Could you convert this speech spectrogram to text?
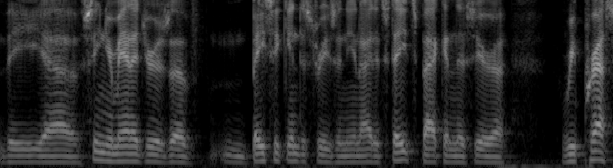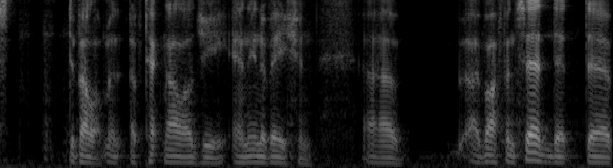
The uh, senior managers of basic industries in the United States back in this era repressed development of technology and innovation. Uh, I've often said that uh,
